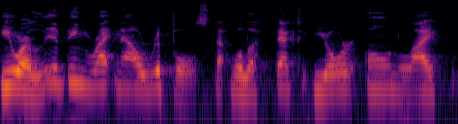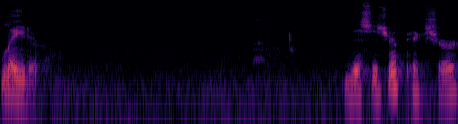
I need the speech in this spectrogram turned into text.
You are living right now ripples that will affect your own life later. This is your picture.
